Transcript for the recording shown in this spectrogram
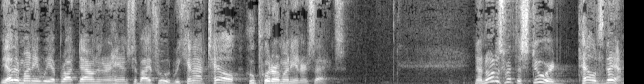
The other money we have brought down in our hands to buy food. We cannot tell who put our money in our sacks. Now, notice what the steward tells them.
